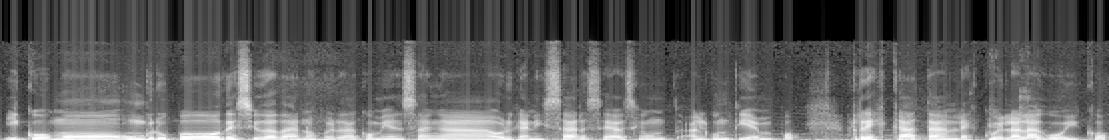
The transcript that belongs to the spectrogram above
y cómo un grupo de ciudadanos, ¿verdad?, comienzan a organizarse hace algún tiempo, rescatan la escuela Lagoico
